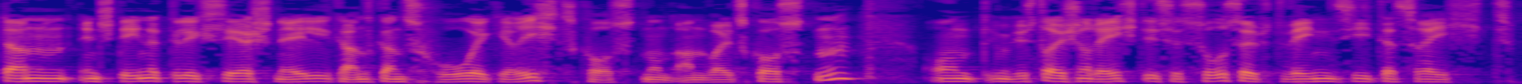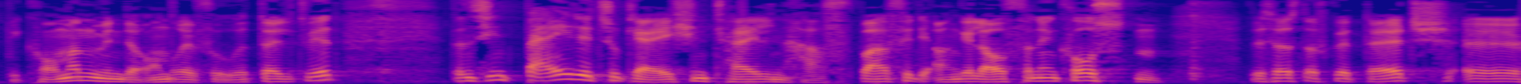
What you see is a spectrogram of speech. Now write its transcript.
Dann entstehen natürlich sehr schnell ganz, ganz hohe Gerichtskosten und Anwaltskosten. Und im österreichischen Recht ist es so, selbst wenn Sie das Recht bekommen, wenn der andere verurteilt wird, dann sind beide zu gleichen Teilen haftbar für die angelaufenen Kosten. Das heißt auf gut Deutsch, äh,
